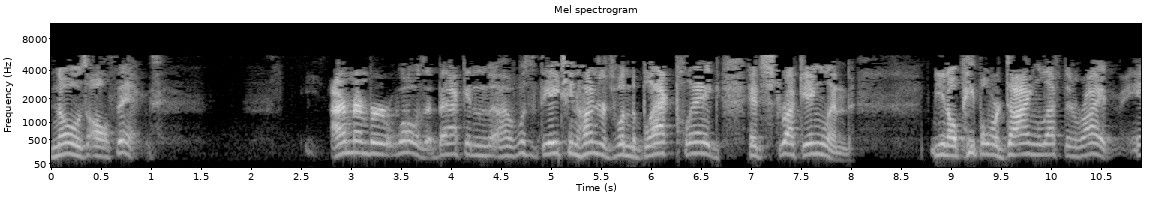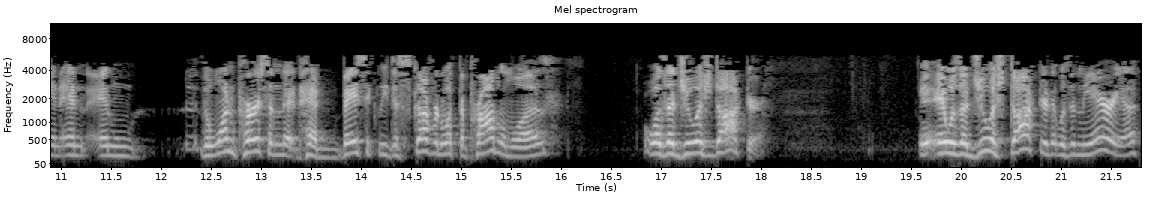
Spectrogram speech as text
knows all things. I remember, what was it, back in, uh, was it the 1800s when the Black Plague had struck England? You know, people were dying left and right. And, and, and the one person that had basically discovered what the problem was was a Jewish doctor. It was a Jewish doctor that was in the area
